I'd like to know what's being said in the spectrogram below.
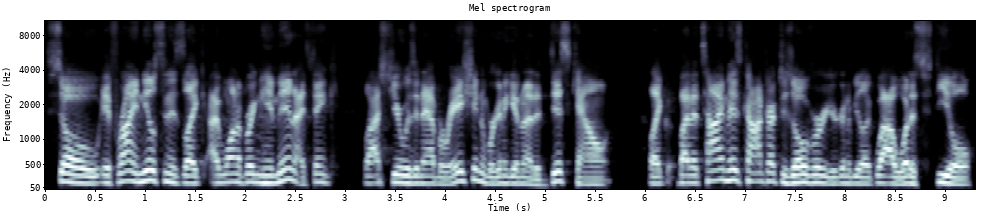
So if Ryan Nielsen is like, I want to bring him in, I think last year was an aberration and we're going to get him at a discount. Like by the time his contract is over, you're going to be like, wow, what a steal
